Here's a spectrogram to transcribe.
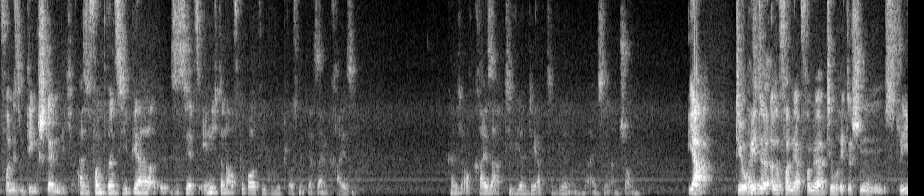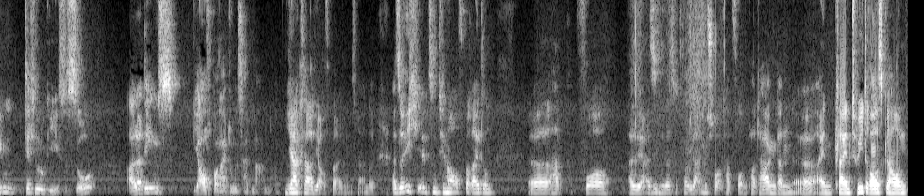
von diesem Ding ständig. Also vom Prinzip her ist es jetzt ähnlich dann aufgebaut wie Google Plus mit ja seinen Kreisen. Kann ich auch Kreise aktivieren, deaktivieren und einzeln anschauen. Ja, theoretisch, also von der, von der theoretischen Stream-Technologie ist es so. Allerdings, die Aufbereitung ist halt eine andere. Ja, klar, die Aufbereitung ist eine andere. Also ich äh, zum Thema Aufbereitung äh, habe vor, also ja, als ich mir das jetzt mal wieder angeschaut habe, vor ein paar Tagen dann äh, einen kleinen Tweet rausgehauen,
